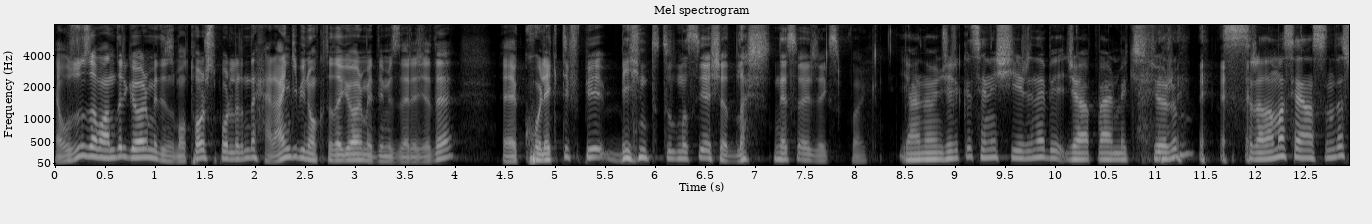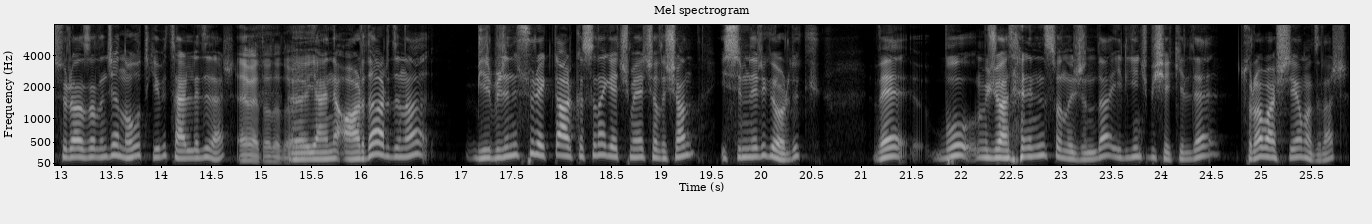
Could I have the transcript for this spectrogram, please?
Ya uzun zamandır görmediğiniz motor sporlarında herhangi bir noktada görmediğimiz derecede e, kolektif bir beyin tutulması yaşadılar. ne söyleyeceksin Barkın? Yani öncelikle senin şiirine bir cevap vermek istiyorum. Sıralama seansında süre azalınca nohut gibi terlediler. Evet o da doğru. Ee, yani ardı ardına birbirini sürekli arkasına geçmeye çalışan isimleri gördük. Ve bu mücadelenin sonucunda ilginç bir şekilde tura başlayamadılar.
